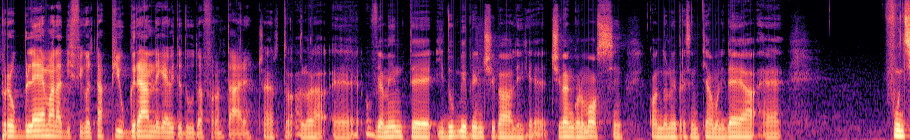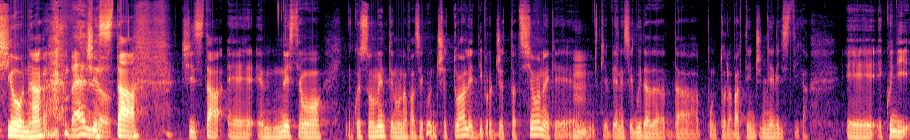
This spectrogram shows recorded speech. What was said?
problema, la difficoltà più grande che avete dovuto affrontare? Certo, allora eh, ovviamente i dubbi principali che ci vengono mossi quando noi presentiamo l'idea è funziona, ci sta, ci sta. E, e noi stiamo in questo momento in una fase concettuale di progettazione che, mm. che viene seguita da, da appunto la parte ingegneristica e, e quindi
